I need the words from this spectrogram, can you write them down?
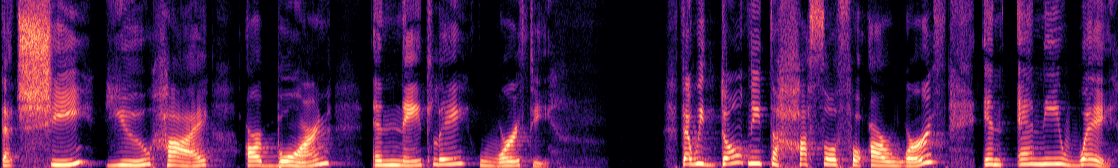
that she, you, I are born innately worthy. That we don't need to hustle for our worth in any way.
